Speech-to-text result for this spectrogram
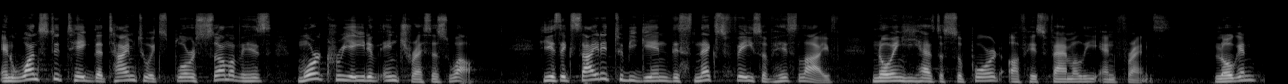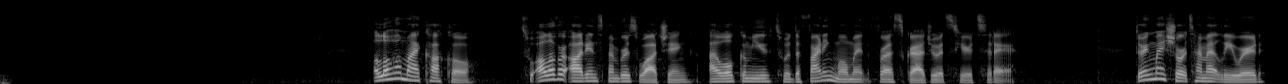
and wants to take the time to explore some of his more creative interests as well. He is excited to begin this next phase of his life knowing he has the support of his family and friends. Logan? Aloha mai kako. To all of our audience members watching, I welcome you to a defining moment for us graduates here today. During my short time at Leeward,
